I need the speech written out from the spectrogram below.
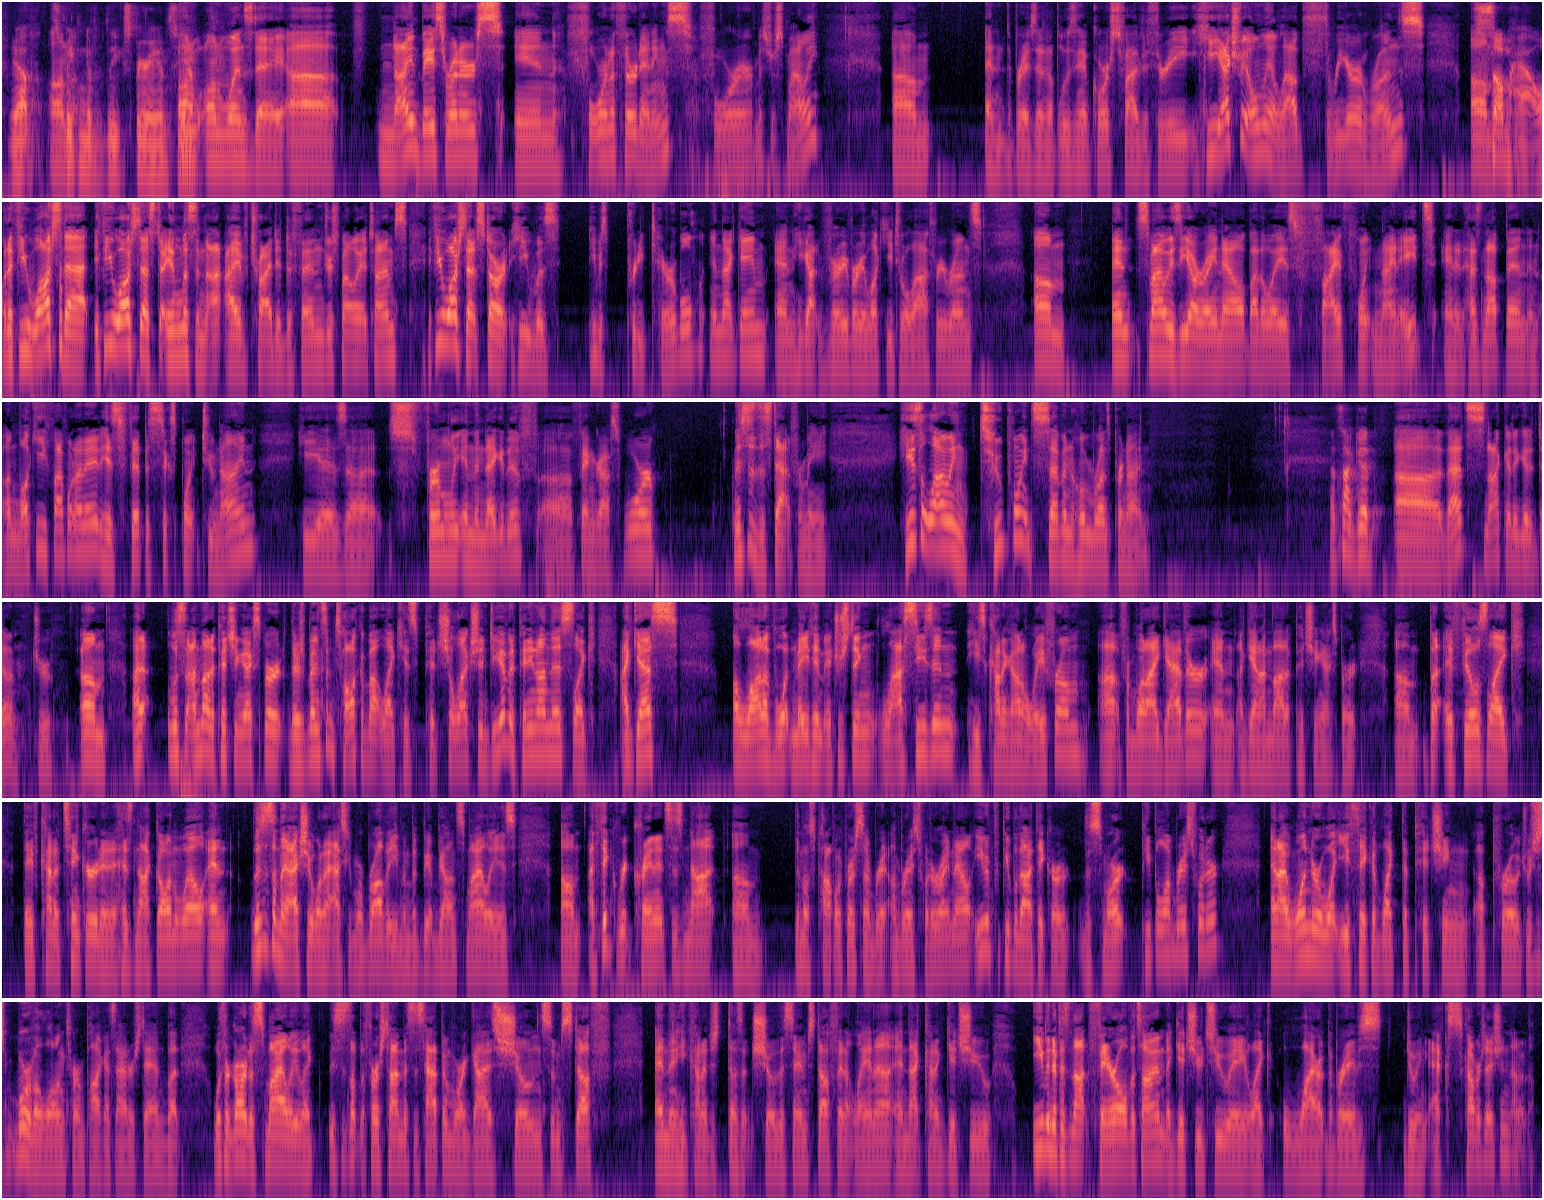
yep. On, Speaking of the experience, on, on Wednesday, uh, nine base runners in four and a third innings for Mr. Smyly. Um, and the Braves ended up losing, of course, five to three. He actually only allowed three earned runs. Um, Somehow, but if you watch that, if you watch that, start, and listen, I, have tried to defend Drew Smyly at times. If you watch that start, he was he was pretty terrible in that game, and he got very very lucky to allow three runs. Um, and Smyly's ERA now, by the way, is 5.98, and it has not been an unlucky 5.98. His FIP is 6.29. He is uh, firmly in the negative. Uh, Fangraphs WAR. This is the stat for me. He's allowing 2.7 home runs per nine. That's not good. Uh, that's not going to get it done, Drew. Um, I listen. I'm not a pitching expert. There's been some talk about like his pitch selection. Do you have an opinion on this? Like, I guess a lot of what made him interesting last season, he's kind of gone away from, uh, from what I gather. And again, I'm not a pitching expert, um, but it feels like they've kind of tinkered and it has not gone well. And this is something I actually want to ask you more broadly, even beyond Smyly, Is um, I think Rick Kranitz is not um, the most popular person on, Bra- on Braves Twitter right now, even for people that I think are the smart people on Braves Twitter. And I wonder what you think of like the pitching approach, which is more of a long term podcast, I understand. But with regard to Smyly, like this is not the first time this has happened where a guy's shown some stuff and then he kind of just doesn't show the same stuff in Atlanta, and that kind of gets you, even if it's not fair all the time, that gets you to a like why aren't the Braves doing X conversation? I don't know.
